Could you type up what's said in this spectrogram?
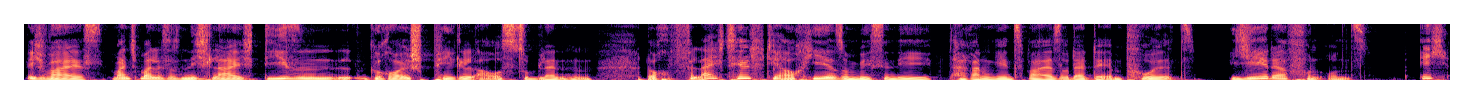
ich weiß, manchmal ist es nicht leicht, diesen Geräuschpegel auszublenden. Doch vielleicht hilft dir auch hier so ein bisschen die Herangehensweise oder der Impuls. Jeder von uns, ich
